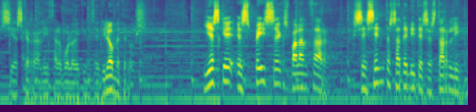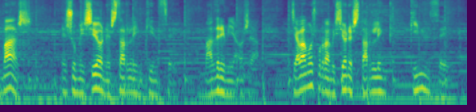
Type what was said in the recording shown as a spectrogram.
si es que realiza el vuelo de 15 kilómetros. Y es que SpaceX va a lanzar 60 satélites Starlink más en su misión Starlink 15. Madre mía, o sea, ya vamos por la misión Starlink 15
